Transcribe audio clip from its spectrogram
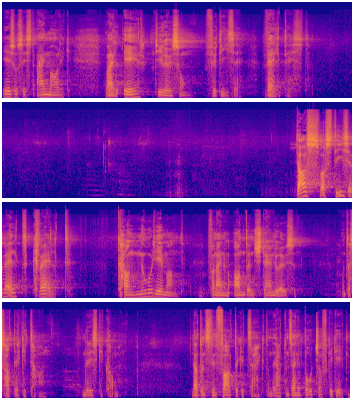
Jesus ist einmalig, weil er die Lösung für diese Welt ist. Das, was diese Welt quält, kann nur jemand von einem anderen Stern lösen. Und das hat er getan. Und er ist gekommen. Er hat uns den Vater gezeigt und er hat uns eine Botschaft gegeben,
